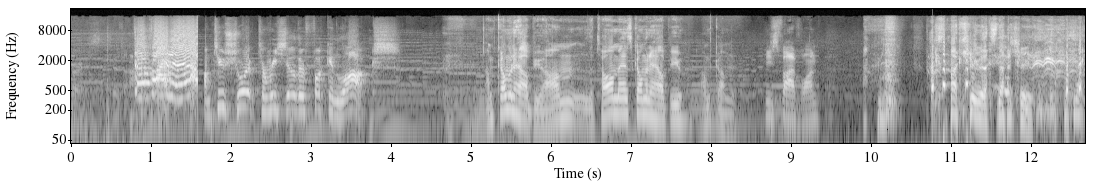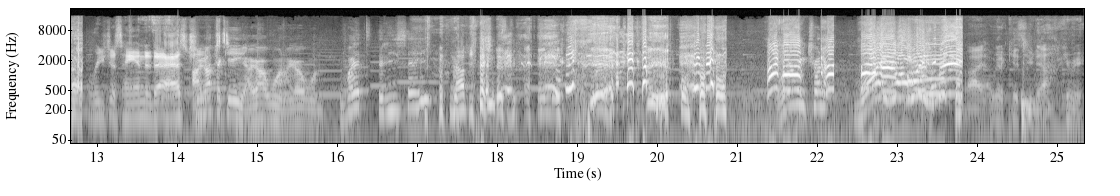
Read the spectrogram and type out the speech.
first. 'cause I- Divided! I'm too short to reach the other fucking locks. I'm coming to help you. I'm the tall man's coming to help you. I'm coming. He's 5'1. That's not true. That's not true. Reach his hand into ass cheeks. I got the key. I got one. I got one. What did he say? Nothing. what are you trying to? Why is always me? Alright, I'm gonna kiss you now. Come here.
